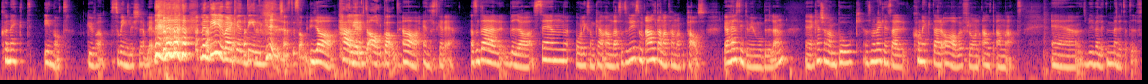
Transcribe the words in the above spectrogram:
connect inåt. Gud vad swinglish det blev. Men det är ju verkligen din grej känns det som. Ja. Härliga ritualbad. Ja, älskar det. Alltså där blir jag sen och liksom kan andas. Alltså det är som allt annat hamnar på paus. Jag har helst inte med mobilen. Eh, kanske har en bok. Alltså man verkligen så här connectar av från allt annat. Eh, det blir väldigt meditativt.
